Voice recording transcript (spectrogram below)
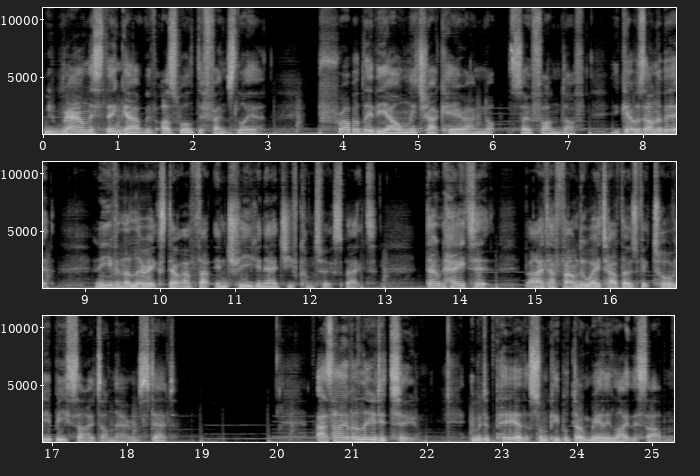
We round this thing out with Oswald Defence Lawyer, probably the only track here I'm not so fond of. It goes on a bit, and even the lyrics don't have that intrigue and edge you've come to expect. Don't hate it, but I'd have found a way to have those Victoria B sides on there instead. As I have alluded to, it would appear that some people don't really like this album.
